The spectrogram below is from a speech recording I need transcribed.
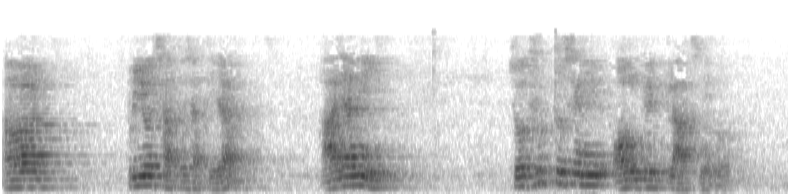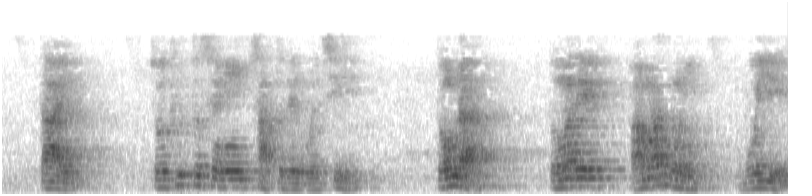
আমার প্রিয় ছাত্রছাত্রীরা, আজ আমি চতুর্থ শ্রেণির অঙ্কের ক্লাস নেব। তাই চতুর্থ শ্রেণির ছাত্রদের বলছি, তোমরা তোমাদের আমার গণিত বইয়ের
